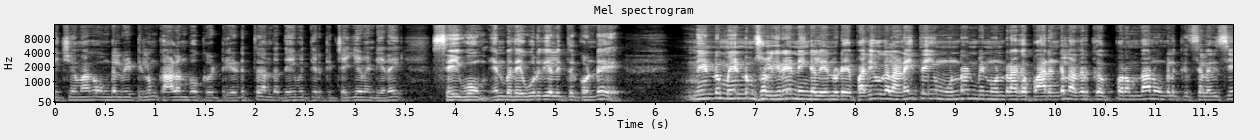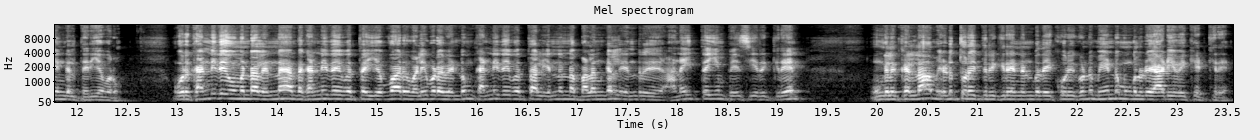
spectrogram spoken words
நிச்சயமாக உங்கள் வீட்டிலும் காலன்போக்கு விட்டு எடுத்து அந்த தெய்வத்திற்கு செய்ய வேண்டியதை செய்வோம் என்பதை உறுதியளித்து கொண்டு மீண்டும் மீண்டும் சொல்கிறேன். நீங்கள் என்னுடைய பதிவுகள் அனைத்தையும் ஒன்றன் பின் ஒன்றாக பாருங்கள். அதற்கு தான் உங்களுக்கு சில விஷயங்கள் தெரிய வரும். ஒரு கன்னி தெய்வம் என்றால் என்ன? அந்த கன்னி தெய்வத்தை எவ்வாறு வழிபட வேண்டும்? கன்னி தெய்வத்தால் என்னென்ன பலன்கள்? என்று அனைத்தையும் பேசியிருக்கிறேன். உங்களுக்கெல்லாம் எடுத்துரைத்திருக்கிறேன் என்பதை கூறிக்கொண்டு மீண்டும் உங்களுடைய ஆடியோவை கேட்கிறேன்.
